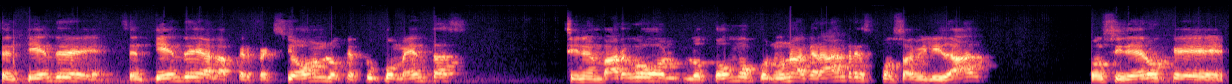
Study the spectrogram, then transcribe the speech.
se entiende, se entiende a la perfección lo que tú comentas. Sin embargo, lo tomo con una gran responsabilidad. Considero que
